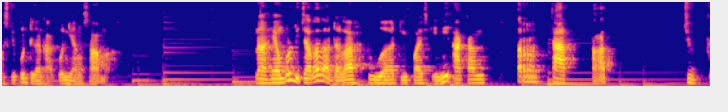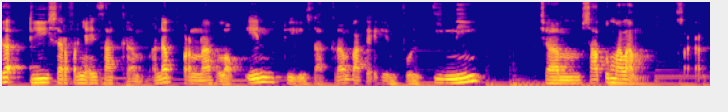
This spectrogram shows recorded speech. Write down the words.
meskipun dengan akun yang sama. Nah, yang perlu dicatat adalah dua device ini akan tercatat juga di servernya Instagram. Anda pernah login di Instagram pakai handphone ini jam 1 malam, misalkan.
